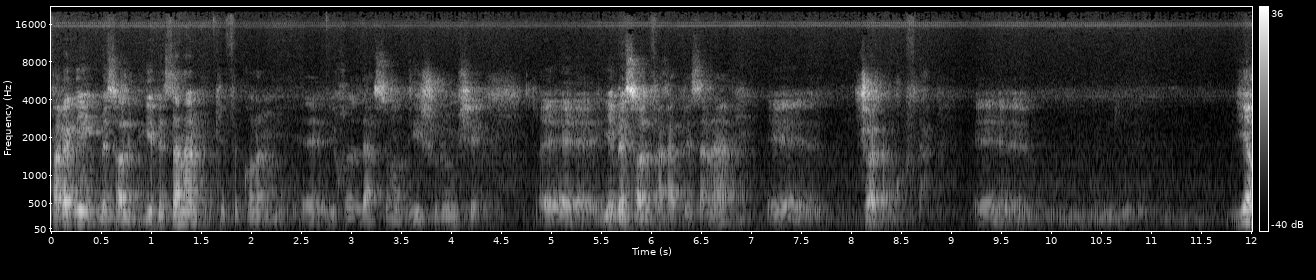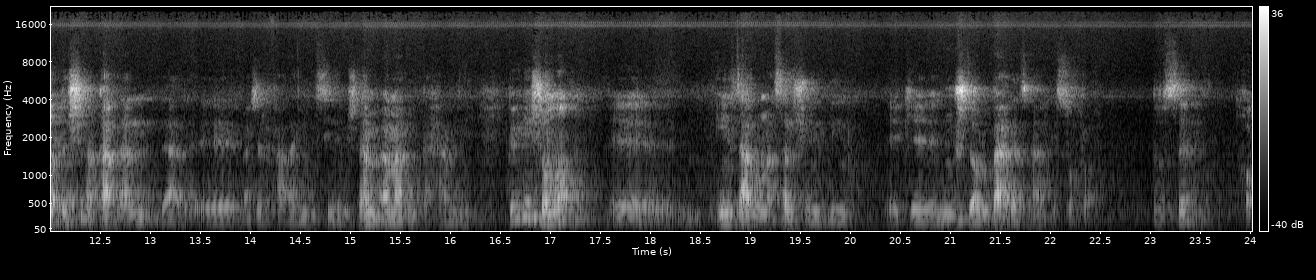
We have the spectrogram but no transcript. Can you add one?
فقط یک مثال دیگه بزنم که فکر کنم خود درس ما دیر شروع میشه. یه مثال فقط بزنم. شاید هم گفتم. اه، یادداشتی من قبلا در مجله فرهنگ نویسی نوشتم و مربوط به همینی ببینید شما این ضرور مسئله شنیدین که نوشدارو بعد از مرگ سهراب. درسته؟ خب.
